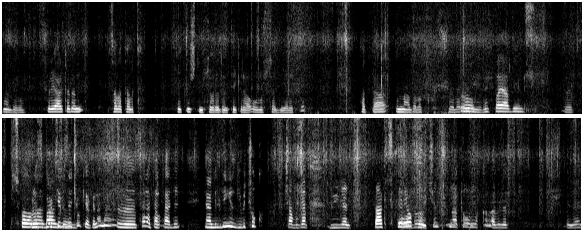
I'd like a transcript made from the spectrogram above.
Bunlar da var. Şuraya arkadan salatalık ekmiştim sonradan tekrar olursa diyerek. de. Hatta bunlar da bak şöyle Oo. iri. Bayağı büyümüş. Evet. Küçük olanlar Burası bahçe güzel. bize çok yakın ama e, salatalıklar yani bildiğiniz gibi çok çabucak büyüyen Daha küçükleri yok mu? için şunlar tohumluk kalabilir. Şöyle.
